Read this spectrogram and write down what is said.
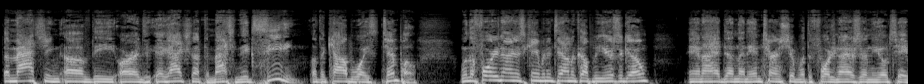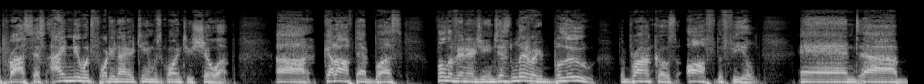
the matching of the, or actually not the matching, the exceeding of the Cowboys' tempo. When the 49ers came into town a couple of years ago, and I had done that internship with the 49ers during the OTA process, I knew what 49er team was going to show up. Uh, got off that bus full of energy and just literally blew the Broncos off the field. And um,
